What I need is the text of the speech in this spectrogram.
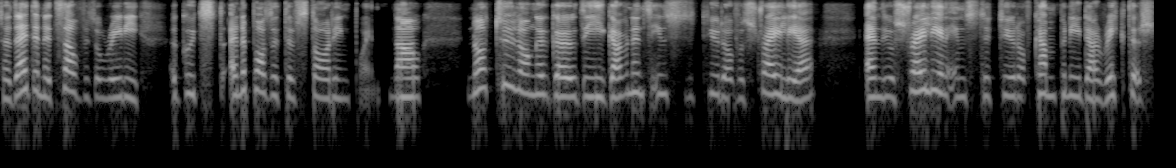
So that in itself is already a good and a positive starting point. Now, not too long ago, the Governance Institute of Australia and the Australian Institute of Company Directors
